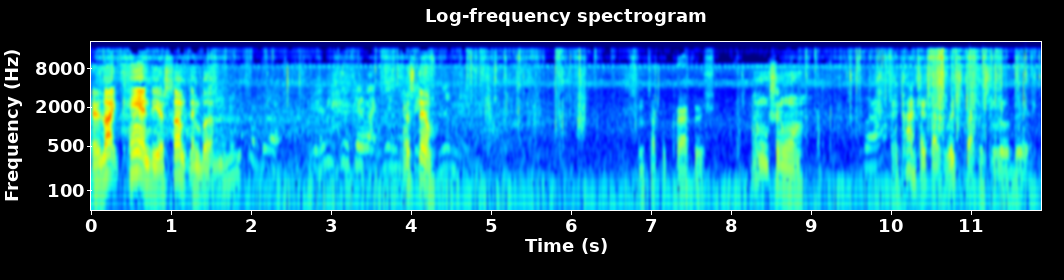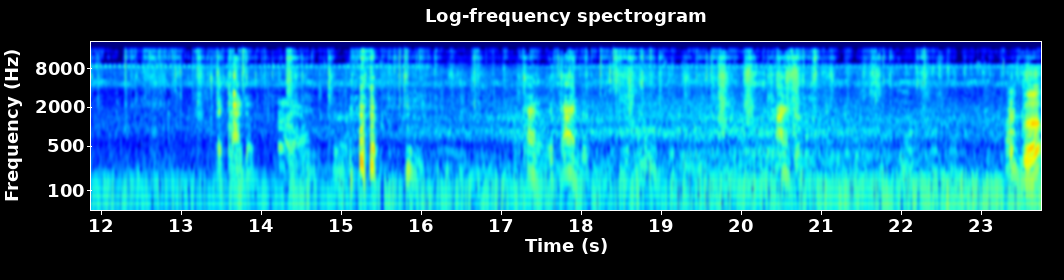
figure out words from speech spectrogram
It's like candy or something, but mm-hmm. what's them? Some type of crackers. Let me see one. It kind of tastes like Ritz crackers a little bit. They kind of. Yeah. kind of. It kind of. Kind of. It's good.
